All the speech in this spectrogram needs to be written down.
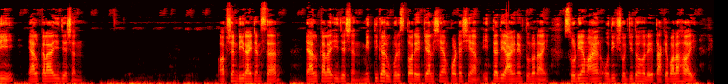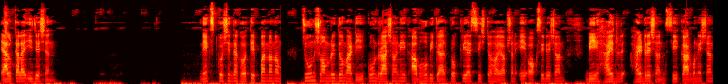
D, alkalisation. Option D right answer alkalisation মৃত্তিকার উপরের স্তরে ক্যালসিয়াম পটাশিয়াম ইত্যাদি আয়নের তুলনায় সোডিয়াম আয়ন অধিক সজ্জিত হলে তাকে বলা হয় অ্যালকালাইজেশন নেক্সট কোশ্চেন দেখো, তেপ্পান্ন নম্বর চুন সমৃদ্ধ মাটি কোন রাসায়নিক আবহবিকার প্রক্রিয়ায় সৃষ্ট হয়? Option A oxidation B hydration C carbonation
